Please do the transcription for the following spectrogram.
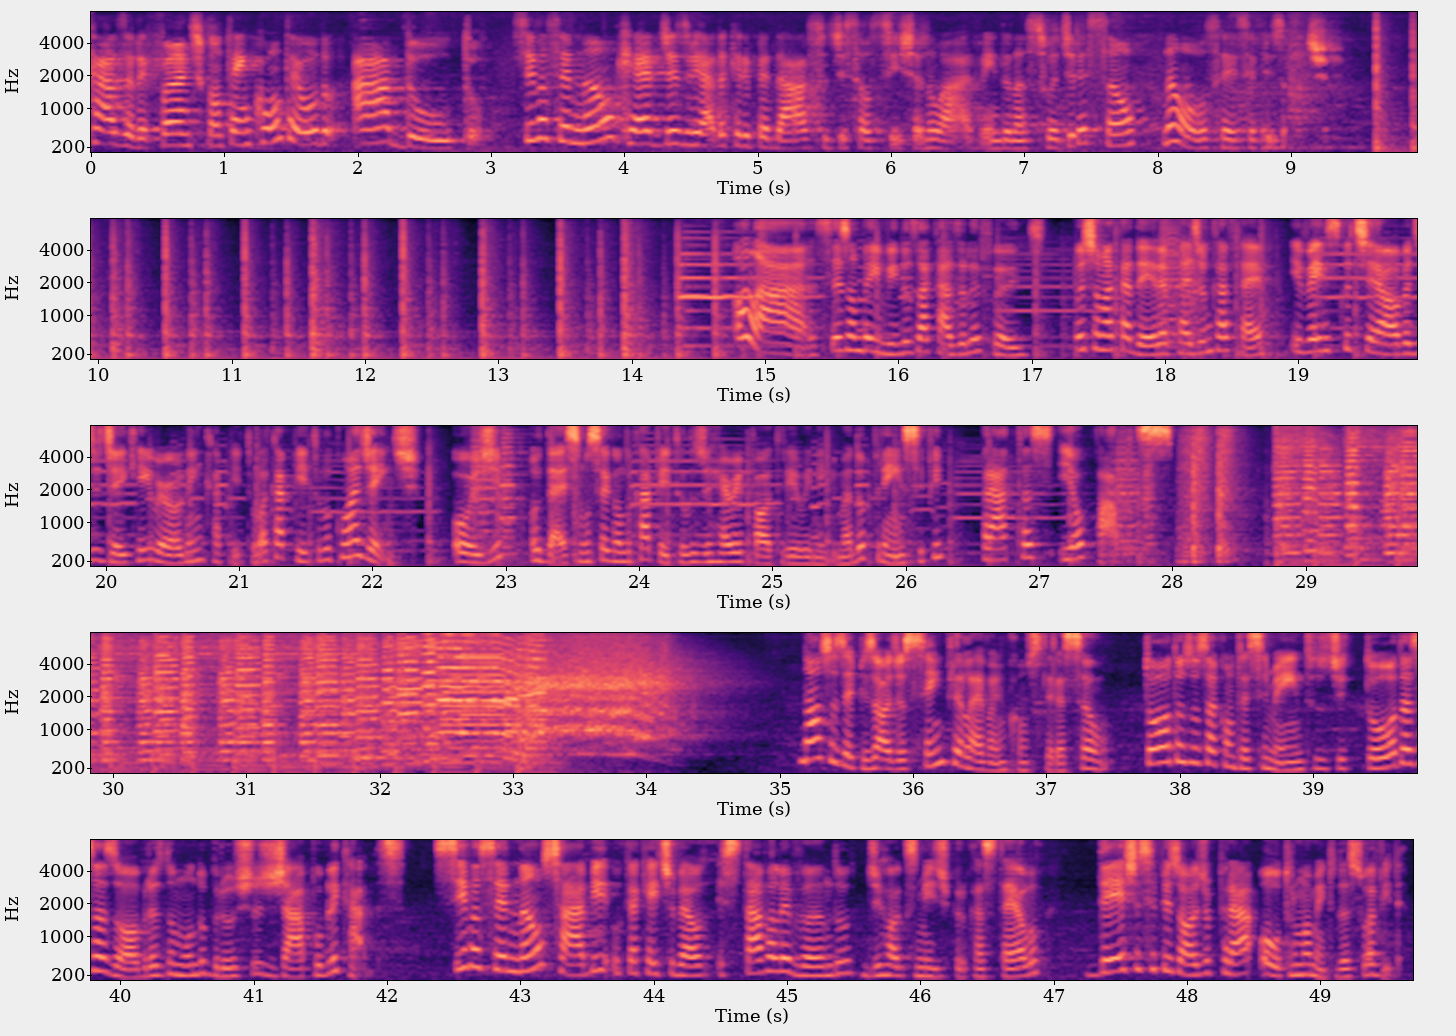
Casa Elefante contém conteúdo adulto. Se você não quer desviar daquele pedaço de salsicha no ar vindo na sua direção, não ouça esse episódio. Olá, sejam bem-vindos à Casa Elefante. Puxa uma cadeira, pede um café e vem discutir a obra de J.K. Rowling capítulo a capítulo com a gente. Hoje, o 12 capítulo de Harry Potter e o Enigma do Príncipe, Pratas e Opalas. Nossos episódios sempre levam em consideração todos os acontecimentos de todas as obras do mundo bruxo já publicadas. Se você não sabe o que a Kate Bell estava levando de Hogsmeade para o castelo, deixe esse episódio para outro momento da sua vida.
